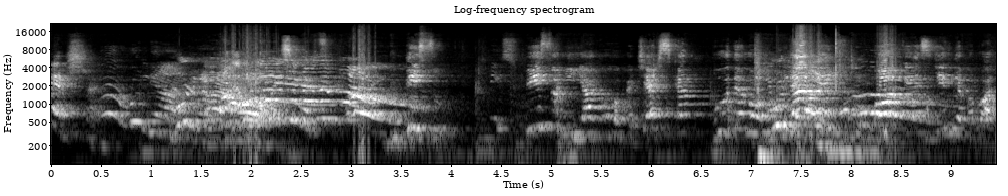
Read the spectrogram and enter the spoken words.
перше. Гуляй. Гуляй. Бісу. Бісу ніякого Печерська. Будемо гуляти, поки з ким не побачимо.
